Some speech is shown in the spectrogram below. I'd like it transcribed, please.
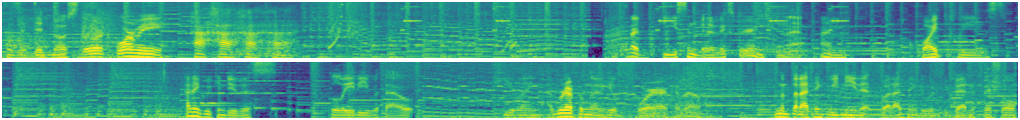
Because it did most of the work for me. Ha ha ha ha. Got a decent bit of experience from that. I'm quite pleased. I think we can do this lady without healing. We're definitely going to heal before Erica, though. Not that I think we need it, but I think it would be beneficial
